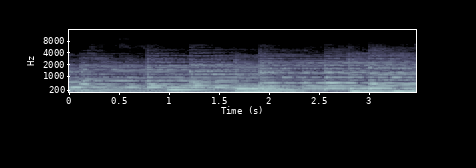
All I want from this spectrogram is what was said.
Thank you.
